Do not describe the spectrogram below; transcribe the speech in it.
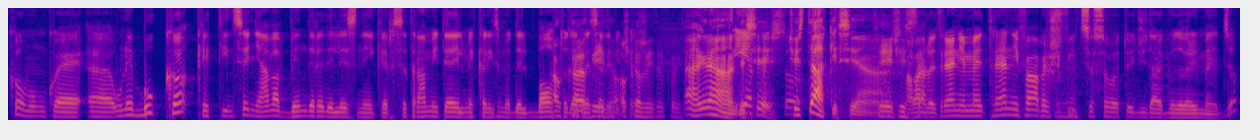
Comunque eh, un ebook che ti insegnava a vendere delle sneakers tramite il meccanismo del bot Ho del capito, ho capito, ho capito. Ah, grande, sì. questo- Ci sta che sia... Sì, ci Ma sta. tre anni, me- tre anni fa per Sfizio mm prodotto digitale venuto per il mezzo. Ho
